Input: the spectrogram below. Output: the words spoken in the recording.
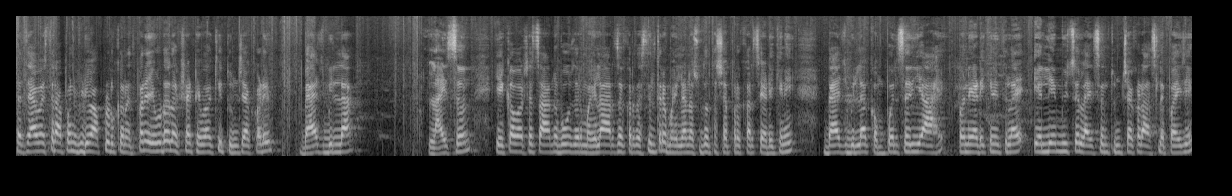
तर त्यावेळेस तर आपण व्हिडिओ अपलोड करणार. पण एवढं लक्षात ठेवा की तुमच्याकडे बॅच बिल्ला लायसन. एका वर्षाचा अनुभव जर महिला अर्ज करत असतील तर महिलांनासुद्धा तशा प्रकारचं या ठिकाणी बॅच बिल्ला कंपल्सरी आहे. पण या ठिकाणी तिला एल एम यूचं लायसन तुमच्याकडे असलं पाहिजे.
